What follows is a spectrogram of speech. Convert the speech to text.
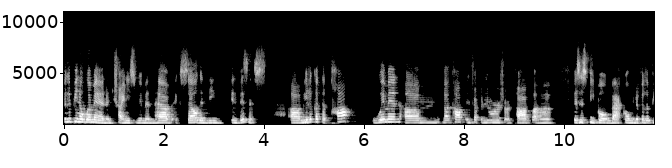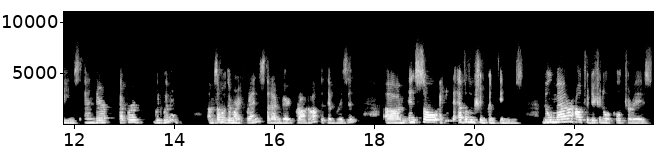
Filipino women and Chinese women have excelled in being in business. Um, you look at the top women, um, the top entrepreneurs or top uh, business people back home in the Philippines, and they're peppered with women. Um, some of them are friends that I'm very proud of that have risen. Um, and so I think the evolution continues. No matter how traditional a culture is,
